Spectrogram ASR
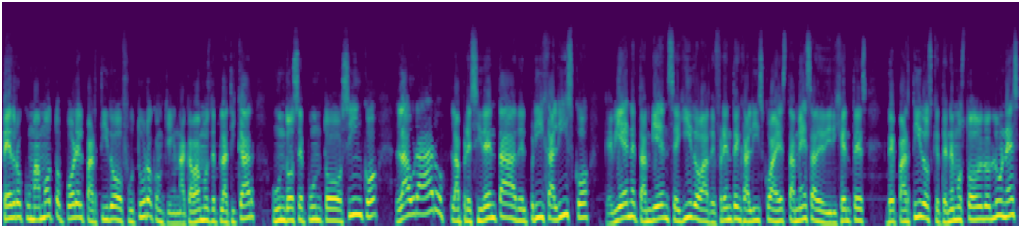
Pedro Kumamoto por el Partido Futuro, con quien acabamos de platicar, un 12.5. Laura Aro, la presidenta del PRI Jalisco, que viene también seguido a de frente en Jalisco a esta mesa de dirigentes de partidos que tenemos todos los lunes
